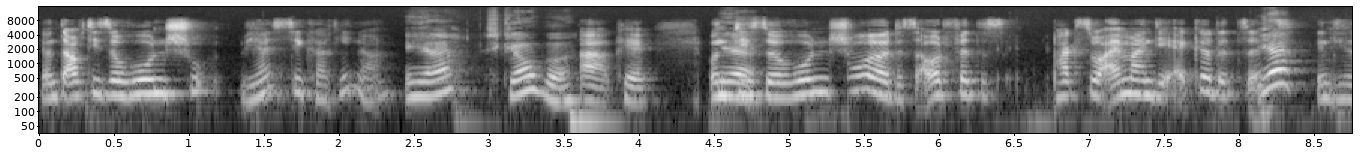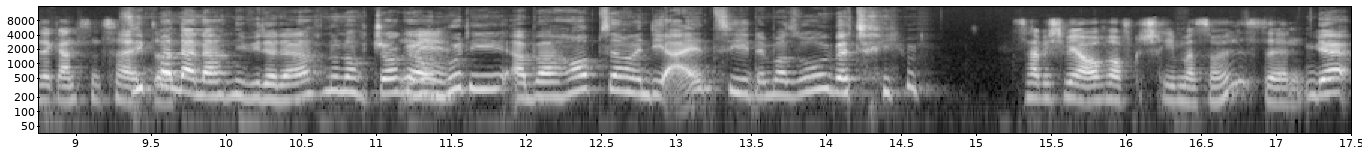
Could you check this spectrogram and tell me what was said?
Und auch diese hohen Schuhe. Wie heißt die, Karina? Ja, ich glaube. Ah, okay. Und Ja. diese hohen Schuhe, das Outfit, das packst du einmal in die Ecke, that's it. Ja. In dieser ganzen Zeit. Sieht man dort. danach nie wieder. Danach nur noch Jogger Nee. und Hoodie, aber Hauptsache, wenn die einziehen, immer so übertrieben. Das habe ich mir auch aufgeschrieben. Was soll das denn? Ja.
